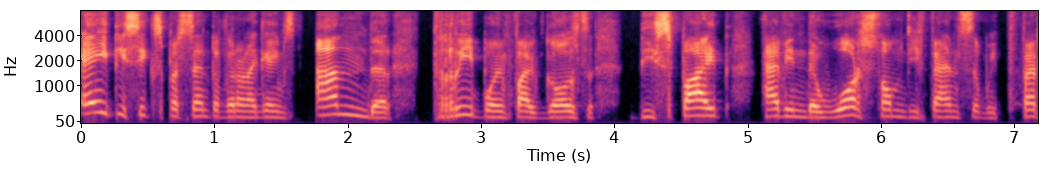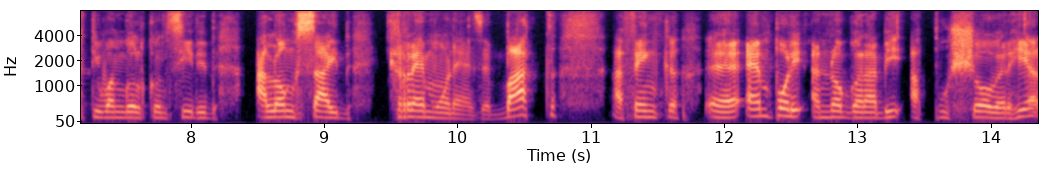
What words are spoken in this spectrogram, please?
86% of Verona games under 3.5 goals, despite having the worst home defense with 31 goals conceded alongside Cremonese. But I think uh, Empoli are not going to be a pushover here.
